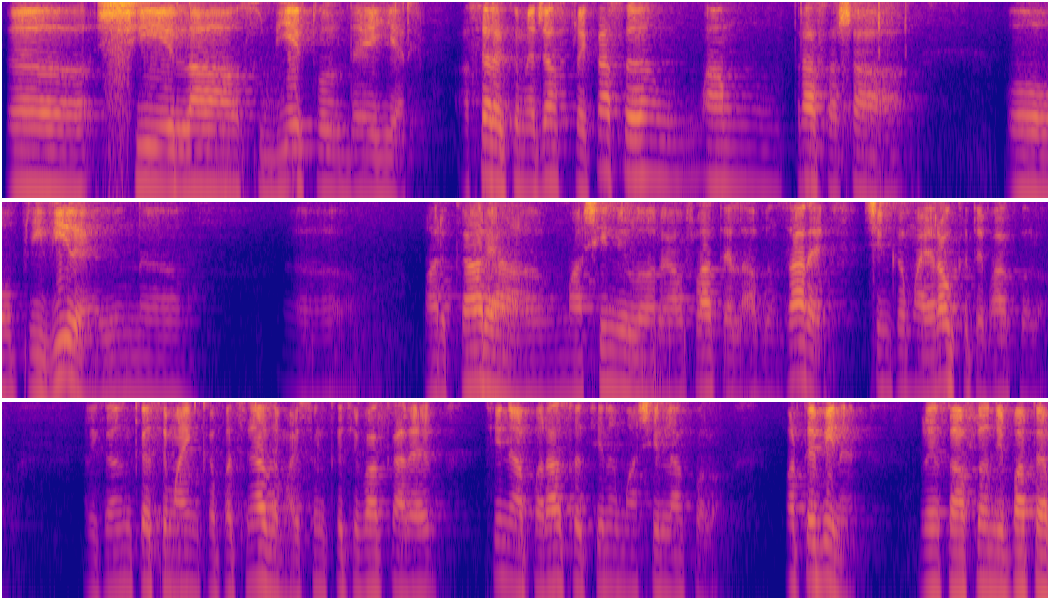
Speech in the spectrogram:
uh, și la subiectul de ieri. Aseară când mergeam spre casă, am tras așa o privire în uh, parcarea mașinilor aflate la vânzare și încă mai erau câteva acolo. Adică încă se mai încăpățânează, mai sunt câțiva care țin neapărat să țină mașinile acolo. Foarte bine. Vrem să aflăm din partea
